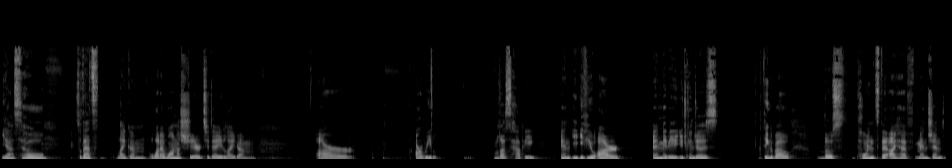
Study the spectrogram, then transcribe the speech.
Yeah, so so that's like um what I want to share today like um are are we less happy? And if you are and maybe you can just think about those points that I have mentioned.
